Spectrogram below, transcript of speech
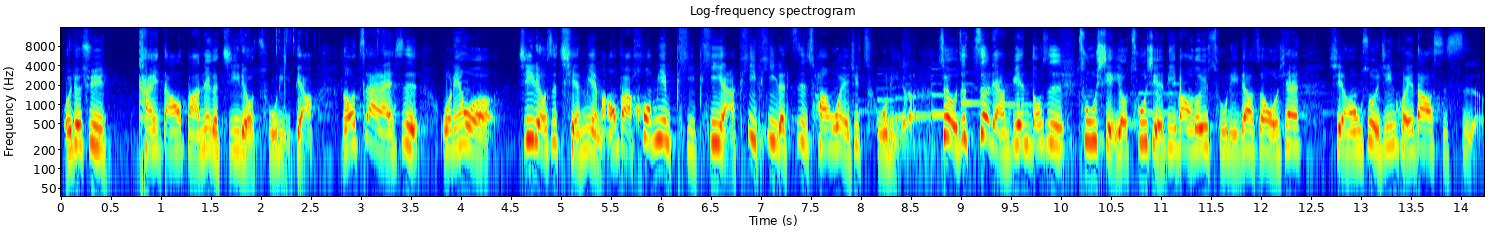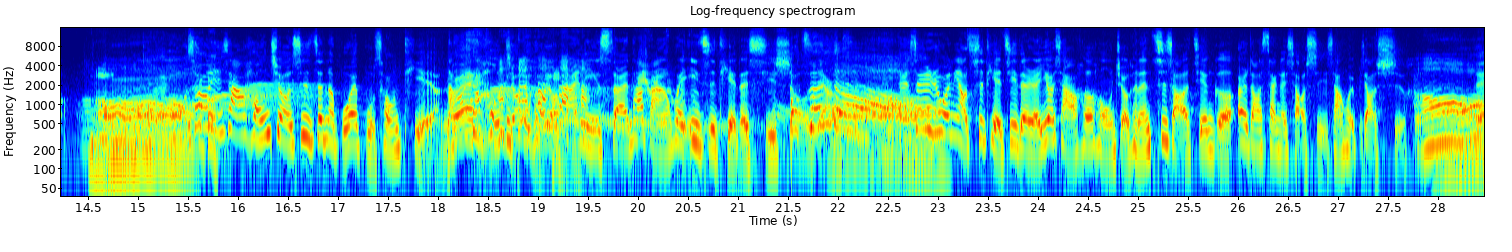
我就去。开刀把那个肌瘤处理掉，然后再来是我连我肌瘤是前面嘛，我把后面屁屁啊屁屁的痔疮我也去处理了，所以我就这两边都是出血有出血的地方我都去处理掉之后，我现在血红素已经回到十四了。哦，我问一下，红酒是真的不会补充铁，然后红酒里头有单宁酸，它反而会抑制铁的吸收。哦真的？对，所以如果你有吃铁剂的人，又想要喝红酒，可能至少要间隔二到三个小时以上会比较适合。哦，对。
